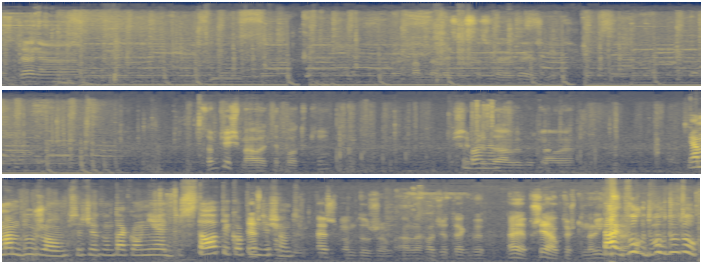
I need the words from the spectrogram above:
Do widzenia. Dobra, mam na myśli swojego, jest git. Są gdzieś małe te potki? Się Chyba nie. przydałyby małe. Ja mam dużą, w sensie tą taką nie 100, tylko Też 50. Mam, też mam dużą, ale chodzi o to jakby... Ej, przyjechał ktoś tu na lince. Tak, dwóch, dwóch, dwóch, dwóch.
